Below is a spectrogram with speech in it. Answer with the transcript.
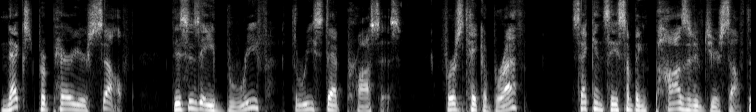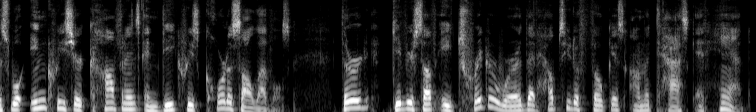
Next, prepare yourself. This is a brief three step process. First, take a breath. Second, say something positive to yourself. This will increase your confidence and decrease cortisol levels. Third, give yourself a trigger word that helps you to focus on the task at hand.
